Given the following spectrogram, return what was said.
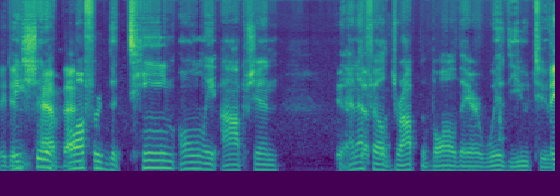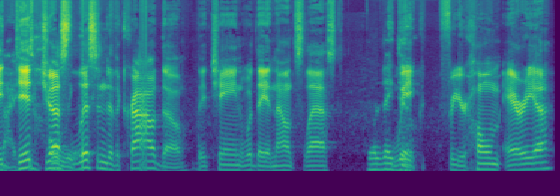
they They didn't They should have have that. offered the team only option. The Yeah, NFL definitely. dropped the ball there with YouTube. They I did just totally- listen to the crowd, though. They changed what they announced last What did they do? week for your home area.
